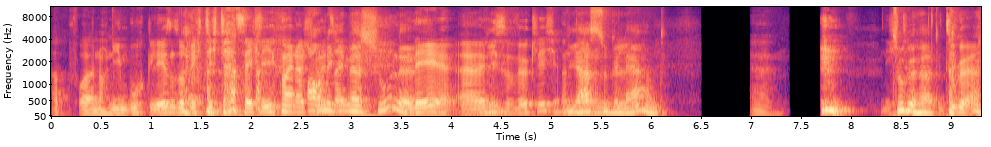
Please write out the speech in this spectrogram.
habe vorher noch nie ein Buch gelesen, so richtig tatsächlich in meiner Schule. Auch nicht in der Schule? Nee, äh, nicht so wirklich. Und wie dann, hast du gelernt? Äh, Zugehört. Zugehört.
